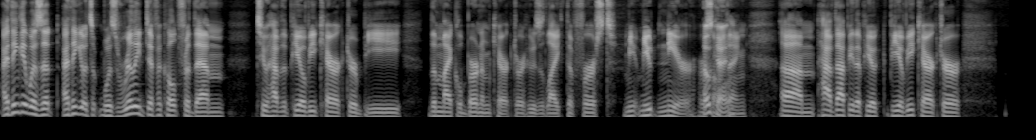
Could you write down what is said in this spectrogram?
I think it was a. I think it was was really difficult for them to have the POV character be the Michael Burnham character, who's like the first mu- mutineer or Okay. something. Um, have that be the POV character.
